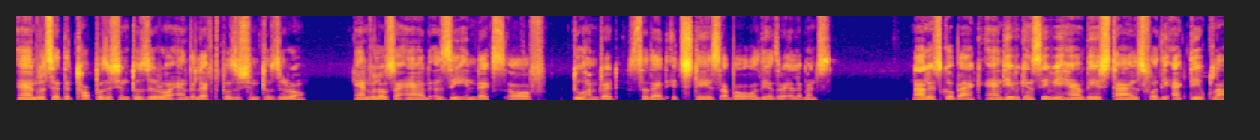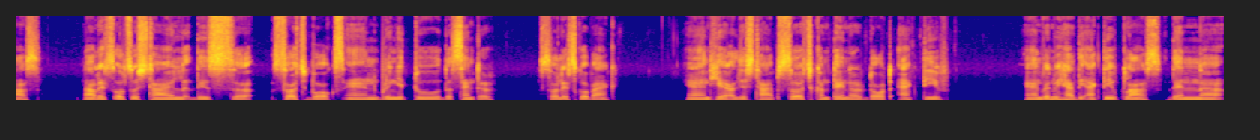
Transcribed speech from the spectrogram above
And we'll set the top position to 0 and the left position to 0 and we'll also add a z index of 200 so that it stays above all the other elements. Now let's go back and here we can see we have these styles for the active class. Now let's also style this uh, search box and bring it to the center. So let's go back and here I'll just type search container dot active and when we have the active class then uh,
